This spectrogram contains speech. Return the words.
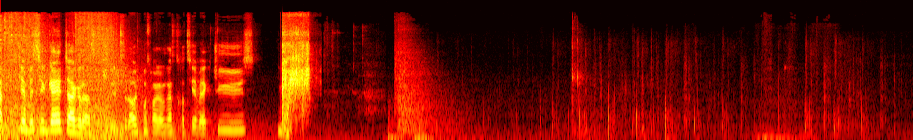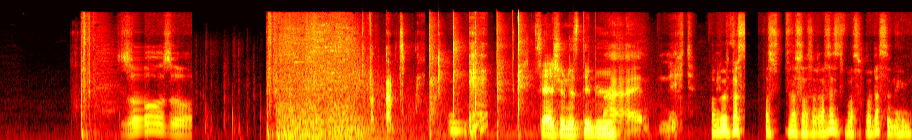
Hat dir ein bisschen Geld da gelassen, Schnitzel. Oh, ich muss mal ganz kurz hier weg. Tschüss. So, so. Verdammt. Sehr schönes Debüt. Nein, nicht. aber was, was, was, was, was, ist, was war das denn eben?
